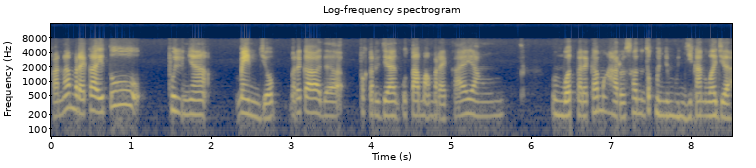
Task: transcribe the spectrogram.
karena mereka itu punya main job. Mereka ada pekerjaan utama mereka yang membuat mereka mengharuskan untuk menyembunyikan wajah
